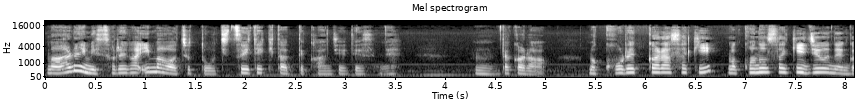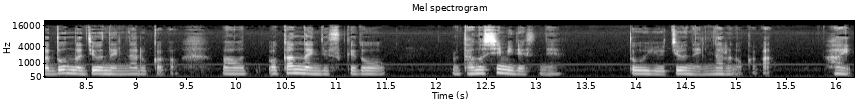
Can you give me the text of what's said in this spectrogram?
まあ、ある意味それが今はちょっと落ち着いてきたって感じですね。うん、だから、まあ、これから先、まあ、この先10年がどんな10年になるかが、まあ、分かんないんですけど楽しみですねどういう10年になるのかが。はい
